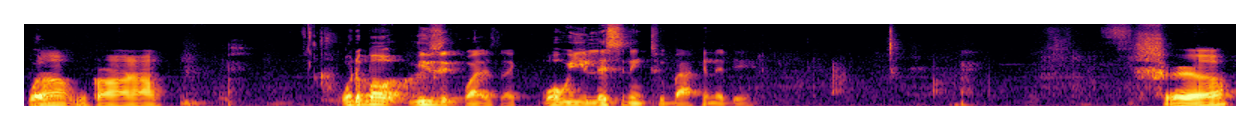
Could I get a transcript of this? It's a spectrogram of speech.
well, growing up, What about music wise? Like, what were you listening to back in the day? for real.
